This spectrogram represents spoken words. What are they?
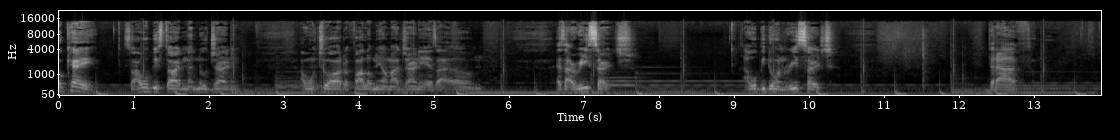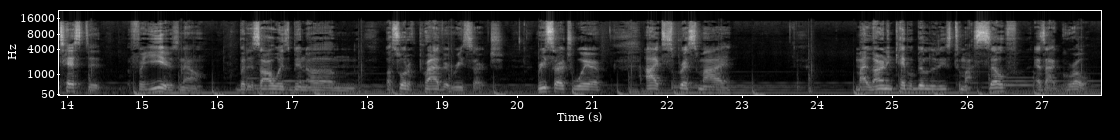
Okay, so I will be starting a new journey. I want you all to follow me on my journey as I um as I research. I will be doing research that I've tested for years now, but it's always been um, a sort of private research, research where I express my my learning capabilities to myself as I grow,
